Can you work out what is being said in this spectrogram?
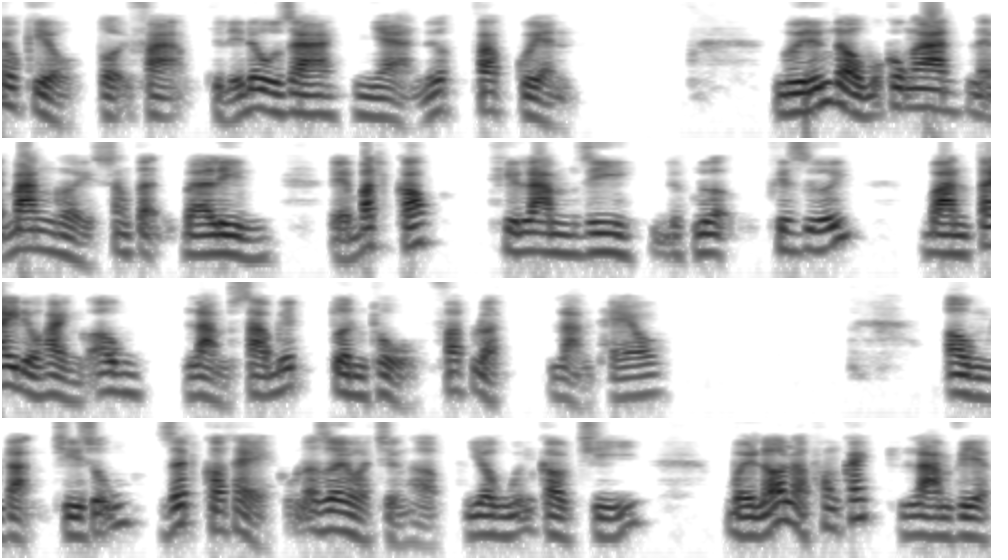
theo kiểu tội phạm thì lấy đâu ra nhà nước pháp quyền. Người đứng đầu Bộ Công an lại mang người sang tận Berlin để bắt cóc thì làm gì lực lượng phía dưới, bàn tay điều hành của ông làm sao biết tuân thủ pháp luật làm theo. Ông Đặng Trí Dũng rất có thể cũng đã rơi vào trường hợp như ông Nguyễn Cao Trí bởi đó là phong cách làm việc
